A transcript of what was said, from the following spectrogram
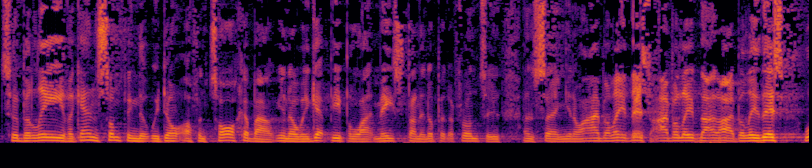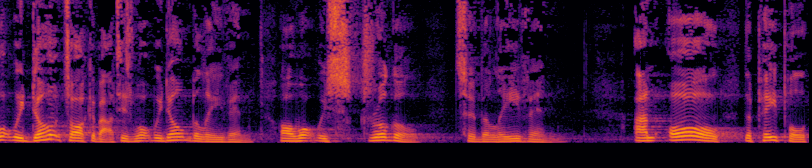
to believe. Again, something that we don't often talk about. You know, we get people like me standing up at the front and saying, you know, I believe this, I believe that, I believe this. What we don't talk about is what we don't believe in or what we struggle to believe in. And all the people,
